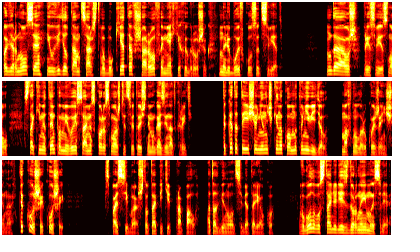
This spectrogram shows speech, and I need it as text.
Повернулся и увидел там царство букетов, шаров и мягких игрушек, на любой вкус и цвет. «Да уж», — присвистнул, — «с такими темпами вы и сами скоро сможете цветочный магазин открыть». «Так это ты еще Ниночкину комнату не видел», — махнула рукой женщина. «Ты кушай, кушай». «Спасибо, что-то аппетит пропал», — отодвинул от себя тарелку. В голову стали лезть дурные мысли.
